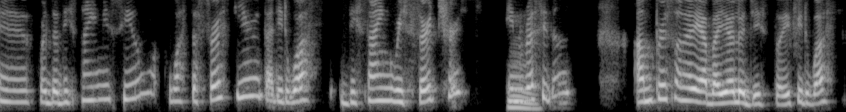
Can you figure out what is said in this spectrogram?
uh, for the design museum was the first year that it was design researchers in Mm. residence i'm personally a biologist so if it was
